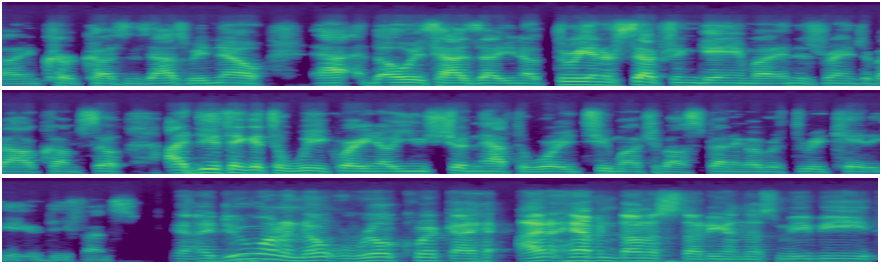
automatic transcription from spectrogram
Uh, and Kirk Cousins, as we know, always has that, you know, three interception game uh, in his range of outcomes. So I do think it's a week where, you know, you shouldn't have to worry too much about spending over 3K to get your defense. Yeah, I do want to note real quick. I I haven't done a study on this. Maybe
